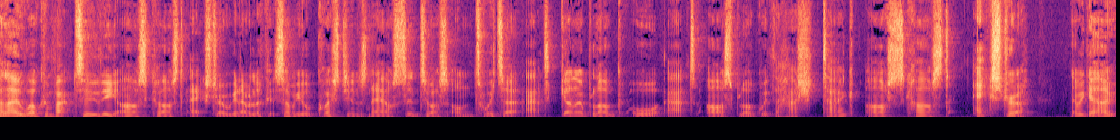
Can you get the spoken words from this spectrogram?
Hello, welcome back to the Arsecast Extra. We're going to have a look at some of your questions now sent to us on Twitter at Gunnerblog or at Arsblog with the hashtag ArsecastExtra. There we go.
